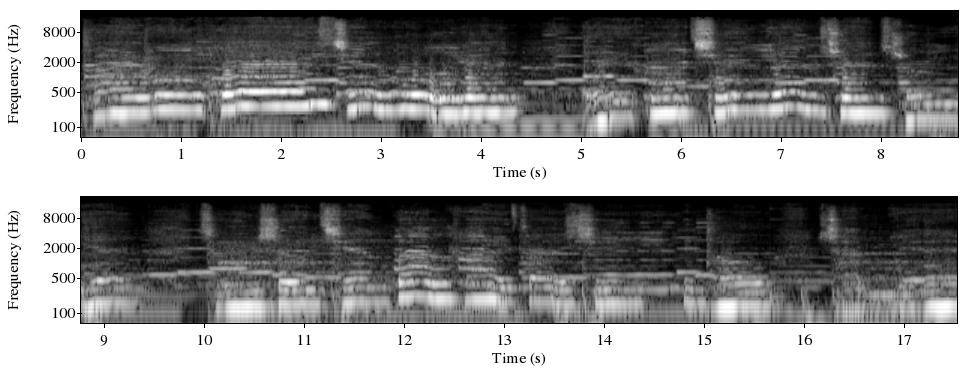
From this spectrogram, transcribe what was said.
爱无悔，情无怨，为何情缘却成烟？今生牵绊还在心头缠绵。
